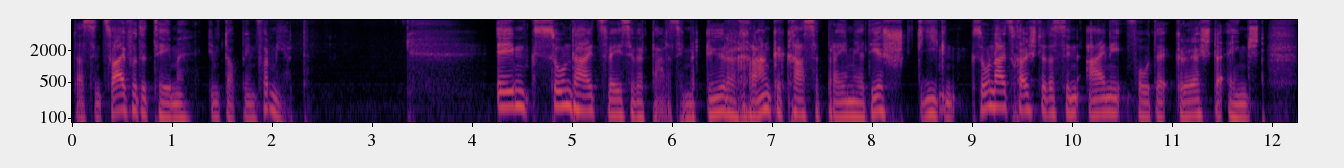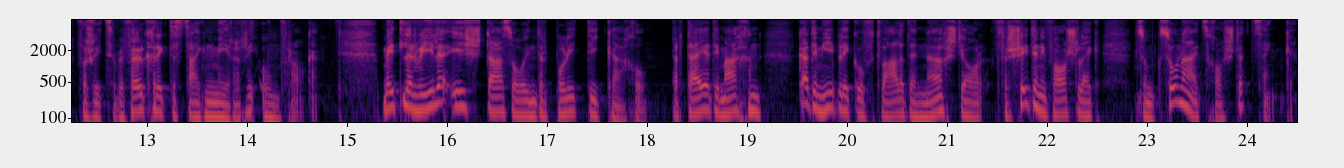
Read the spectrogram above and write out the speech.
das sind zwei von den Themen im Top informiert. Im Gesundheitswesen wird alles immer teurer. Krankenkassenprämien die steigen. Gesundheitskosten das sind eine der grössten Ängste der Schweizer Bevölkerung. Das zeigen mehrere Umfragen. Mittlerweile ist das so in der Politik angekommen. Parteien die machen, gerade im Hinblick auf die Wahlen des nächsten Jahr, verschiedene Vorschläge, um Gesundheitskosten zu senken.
